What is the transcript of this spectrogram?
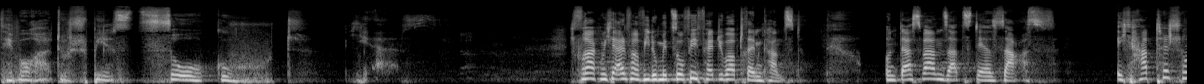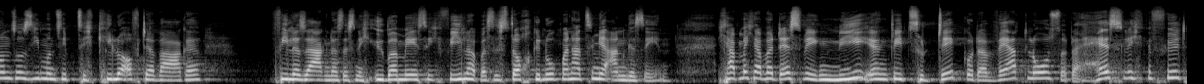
Deborah, du spielst so gut. Yes. Ich frage mich einfach, wie du mit so viel Fett überhaupt rennen kannst. Und das war ein Satz, der saß. Ich hatte schon so 77 Kilo auf der Waage. Viele sagen, das ist nicht übermäßig viel, aber es ist doch genug. Man hat sie mir angesehen. Ich habe mich aber deswegen nie irgendwie zu dick oder wertlos oder hässlich gefühlt,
